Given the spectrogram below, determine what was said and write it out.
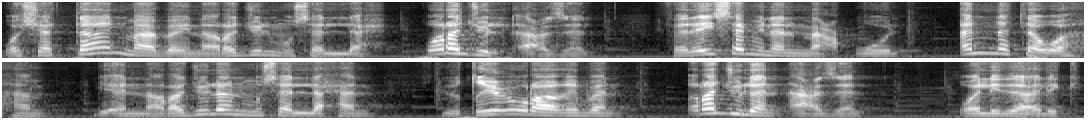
وشتان ما بين رجل مسلح ورجل أعزل. فليس من المعقول أن نتوهم بأن رجلا مسلحا يطيع راغبا رجلا أعزل. ولذلك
